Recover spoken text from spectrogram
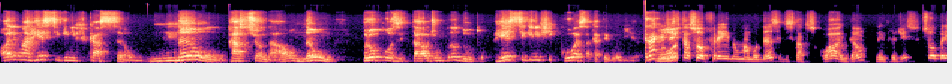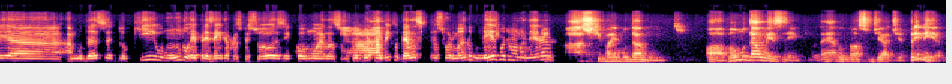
Olha uma ressignificação não racional, não proposital de um produto. Ressignificou essa categoria. Será que a gente está sofrendo uma mudança de status quo, então, dentro disso? Sobre a, a mudança do que o mundo representa para as pessoas e como elas, ah. o comportamento delas se transformando mesmo de uma maneira. Acho que vai mudar muito. Ó, vamos dar um exemplo né, no nosso dia a dia. Primeiro,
